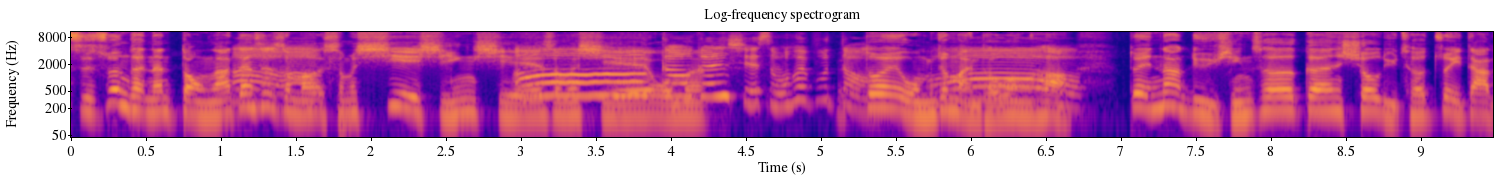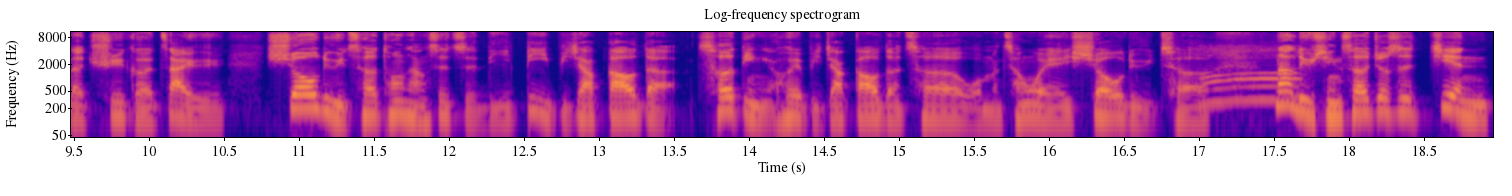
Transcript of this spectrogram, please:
尺寸可能懂啦，但是什么、哦、什么蟹型鞋、哦、什么鞋，高跟鞋什么会不懂？对，我们就满头问号。对，那旅行车跟修旅车最大的区隔在于，修旅车通常是指离地比较高的，车顶也会比较高的车，我们称为修旅车。那旅行车就是建。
